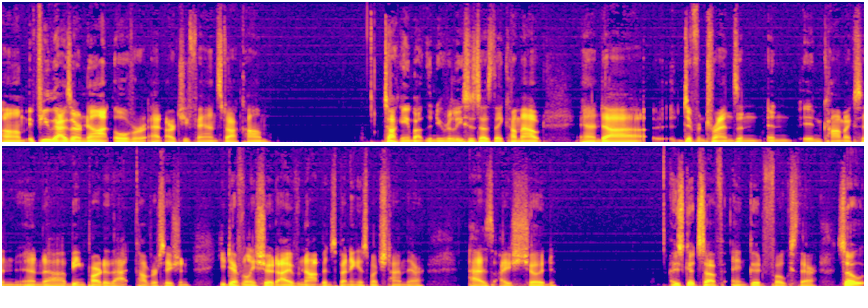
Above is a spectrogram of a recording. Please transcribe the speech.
Um, if you guys are not over at ArchieFans.com, talking about the new releases as they come out and uh, different trends and, and in comics and and uh, being part of that conversation, you definitely should. I have not been spending as much time there as I should. There's good stuff and good folks there. So,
